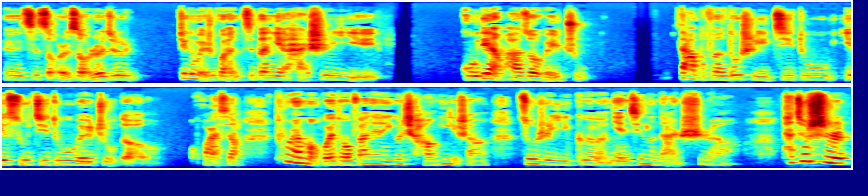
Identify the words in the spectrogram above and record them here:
有一次走着走着，就是这个美术馆基本也还是以古典画作为主，大部分都是以基督耶稣基督为主的。画像突然猛回头，发现一个长椅上坐着一个年轻的男士哈，他就是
